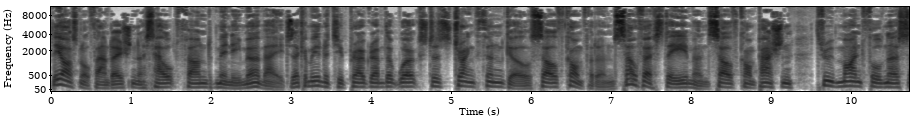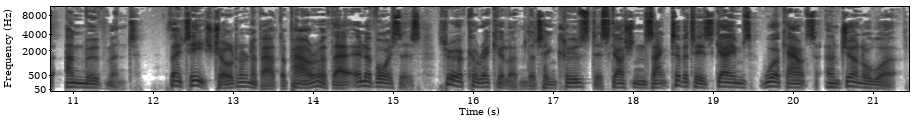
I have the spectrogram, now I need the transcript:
The Arsenal Foundation has helped fund Mini Mermaids, a community program that works to strengthen girls' self-confidence, self-esteem and self-compassion through mindfulness and movement. They teach children about the power of their inner voices through a curriculum that includes discussions, activities, games, workouts, and journal work.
